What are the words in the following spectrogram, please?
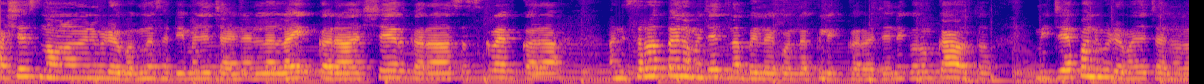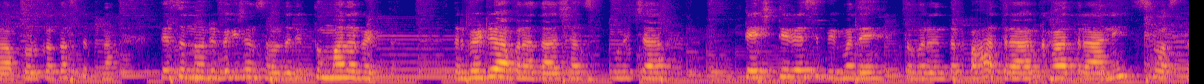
असेच नवनवीन व्हिडिओ बघण्यासाठी माझ्या चॅनलला लाईक करा शेअर करा सबस्क्राईब करा. आणि सर्वात पहिलं म्हणजे ना बेल आयकॉनला क्लिक करा. जेणेकरून काय होतं मी जे पण व्हिडिओ माझ्या चॅनलवर अपलोड करत असतात ना त्याचं नोटिफिकेशन सर्वात तुम्हाला भेटतं. तर भेटूया आपण आता अशाच पुढच्या टेस्टी रेसिपीमध्ये तोपर्यंत पाहत राहा खात राहा आणि स्वस्त राहा.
